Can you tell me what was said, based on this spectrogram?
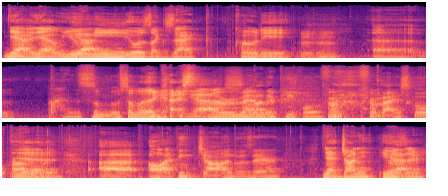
yeah, yeah. You Yeah. and me. It was like Zach, Cody, Mm-hmm. uh, some some other guys. Yeah, I don't some remember. other people from from high school probably. Yeah. Uh, oh, I think John was there. yeah, Johnny. He Yeah. was there.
